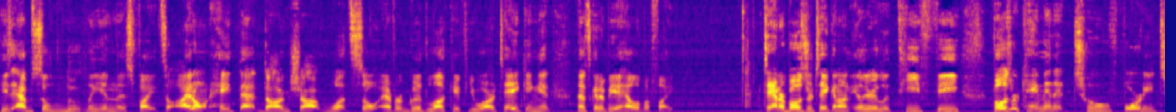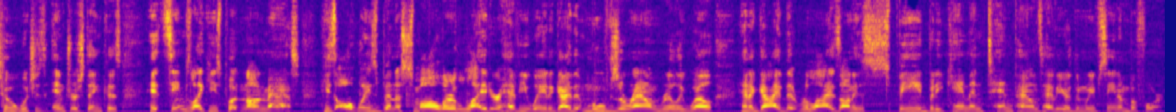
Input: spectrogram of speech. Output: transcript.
he's absolutely in this fight. So I don't hate that dog shot whatsoever. Good luck if you are taking it. That's going to be a hell of a fight. Tanner Boser taking on Ilir Latifi. Boser came in at 242, which is interesting because it seems like he's putting on mass. He's always been a smaller, lighter heavyweight, a guy that moves around really well, and a guy that relies on his speed, but he came in 10 pounds heavier than we've seen him before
